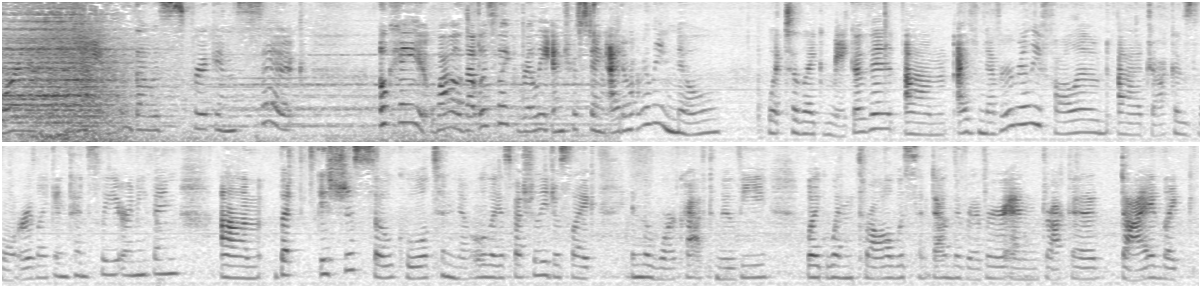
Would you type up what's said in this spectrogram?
Wow. That was freaking sick. Okay, wow, that was like really interesting. I don't really know what to like make of it. Um, I've never really followed uh, Draka's lore like intensely or anything, um, but it's just so cool to know, like especially just like in the Warcraft movie, like when Thrall was sent down the river and Draka died, like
